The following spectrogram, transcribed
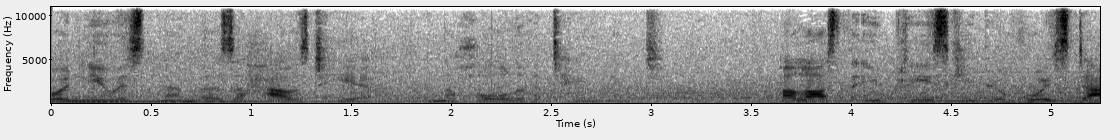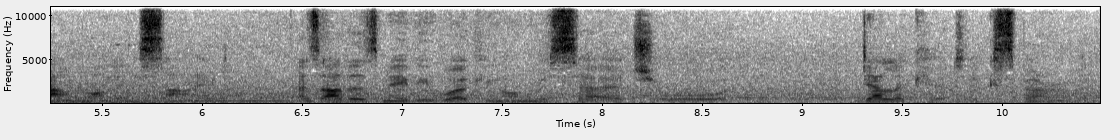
Our newest members are housed here, in the Hall of Attainment. I'll ask that you please keep your voice down while inside, as others may be working on research or delicate experiments.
